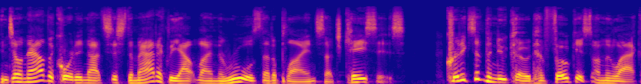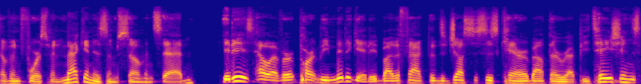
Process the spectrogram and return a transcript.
until now the court had not systematically outlined the rules that apply in such cases. Critics of the new code have focused on the lack of enforcement mechanisms, Somin said. It is, however, partly mitigated by the fact that the justices care about their reputations,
